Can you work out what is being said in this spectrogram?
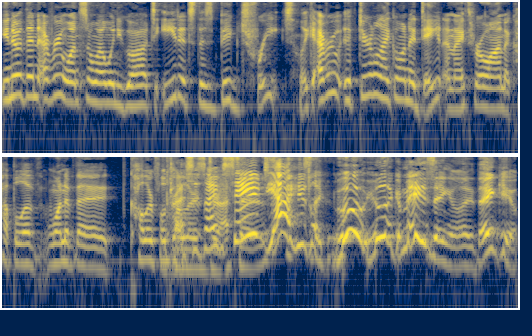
you know, then every once in a while when you go out to eat, it's this big treat. Like, every if Daryl and I go on a date and I throw on a couple of one of the colorful Colored dresses I've saved, yeah, he's like, Ooh, you look amazing. I'm like, thank you.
